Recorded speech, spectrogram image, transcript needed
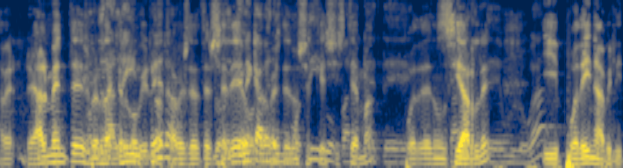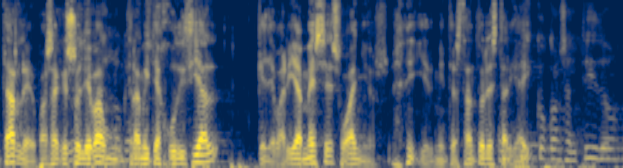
A ver, realmente es verdad que el gobierno a través del CSD o a través de no sé qué sistema puede denunciarle de y puede inhabilitarle. Lo que pasa es que eso lleva un trámite judicial que llevaría meses o años y mientras tanto él estaría ahí. consentido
